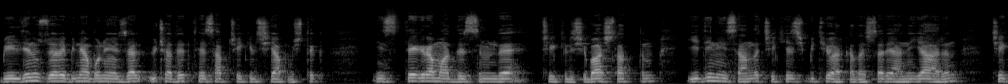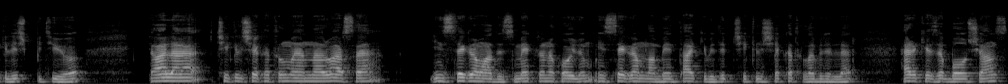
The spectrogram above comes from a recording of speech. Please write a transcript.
Bildiğiniz üzere 1000 abone özel 3 adet hesap çekilişi yapmıştık. Instagram adresimde çekilişi başlattım. 7 Nisan'da çekiliş bitiyor arkadaşlar. Yani yarın çekiliş bitiyor. Hala çekilişe katılmayanlar varsa Instagram adresimi ekrana koydum. Instagram'dan beni takip edip çekilişe katılabilirler. Herkese bol şans.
